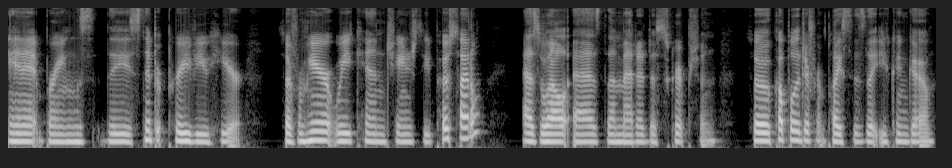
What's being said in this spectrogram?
and it brings the snippet preview here. So from here, we can change the post title as well as the meta description. So a couple of different places that you can go.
